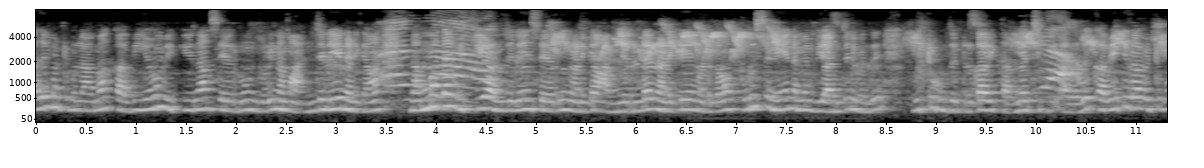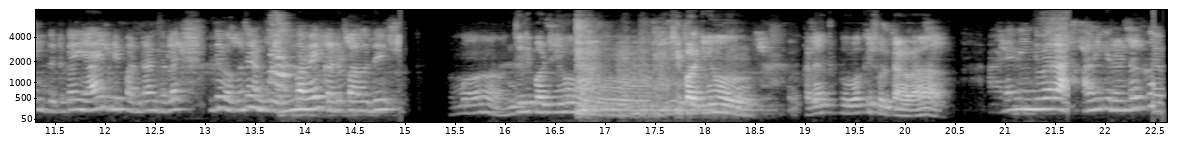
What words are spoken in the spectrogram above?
அது அது மட்டும் இல்லாமல் கவியும் விக்கியும் தான் சேரணும்னு சொல்லி நம்ம அஞ்சலியே நினைக்காம நம்ம தான் விக்கியும் அஞ்சலியும் சேரணும்னு நினைக்கிறோம் அவங்க ரெண்டு நினைக்கவே மாட்டேங்காங்க புருஷனையே நம்ம அஞ்சலி வந்து விட்டு கொடுத்துட்டு இருக்கா அவ தங்கச்சிக்கு. அதாவது கவிக்கு தான் விட்டு கொடுத்துட்டு இருக்கா ஏன் இப்படி பண்றான்னு தெரியல. இது வந்து நமக்கு ரொம்பவே கடுப்பாகுது. ஆமா அஞ்சலி பாட்டியும் விக்கி பாட்டியும் கல்யாணத்துக்கு ஓகே சொல்லிட்டாங்களா? அட நீங்க வேற அவங்க ரெண்டு பேருக்கும்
